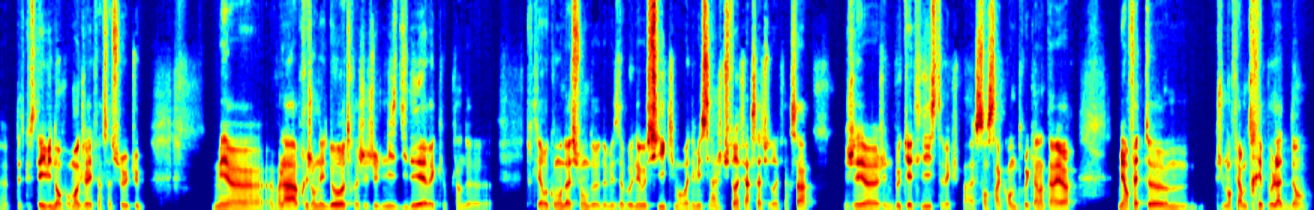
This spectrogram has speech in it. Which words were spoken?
Euh, peut-être que c'était évident pour moi que j'allais faire ça sur YouTube. Mais euh, voilà, après, j'en ai d'autres. J'ai une liste d'idées avec plein de toutes les recommandations de, mes abonnés aussi qui m'envoient des messages. Tu devrais faire ça, tu devrais faire ça. J'ai une bucket list avec je sais pas, 150 trucs à l'intérieur. Mais en fait, euh, je m'enferme très peu là-dedans.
